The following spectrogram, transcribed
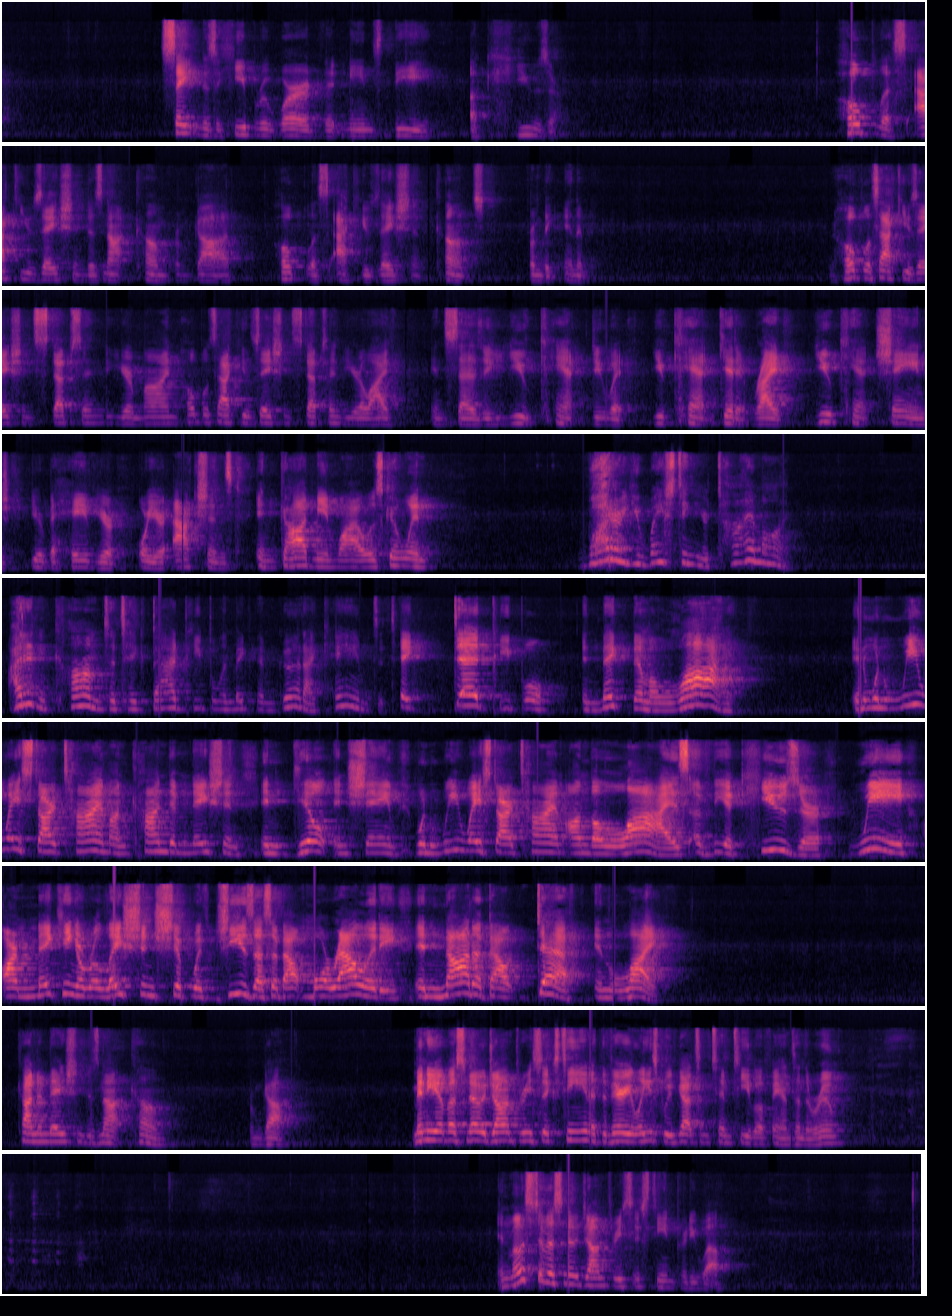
Satan is a Hebrew word that means the accuser. Hopeless accusation does not come from God. Hopeless accusation comes from the enemy hopeless accusation steps into your mind, hopeless accusation steps into your life and says, You can't do it. You can't get it right. you can't change your behavior or your actions. And God, meanwhile, is going, What are you wasting your time on? I didn't come to take bad people and make them good. I came to take dead people and make them alive. And when we waste our time on condemnation and guilt and shame, when we waste our time on the lies of the accuser, we are making a relationship with Jesus about morality and not about death and life. Condemnation does not come from God. Many of us know John 3:16. At the very least, we've got some Tim Tebow fans in the room. And most of us know John 3:16 pretty well.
